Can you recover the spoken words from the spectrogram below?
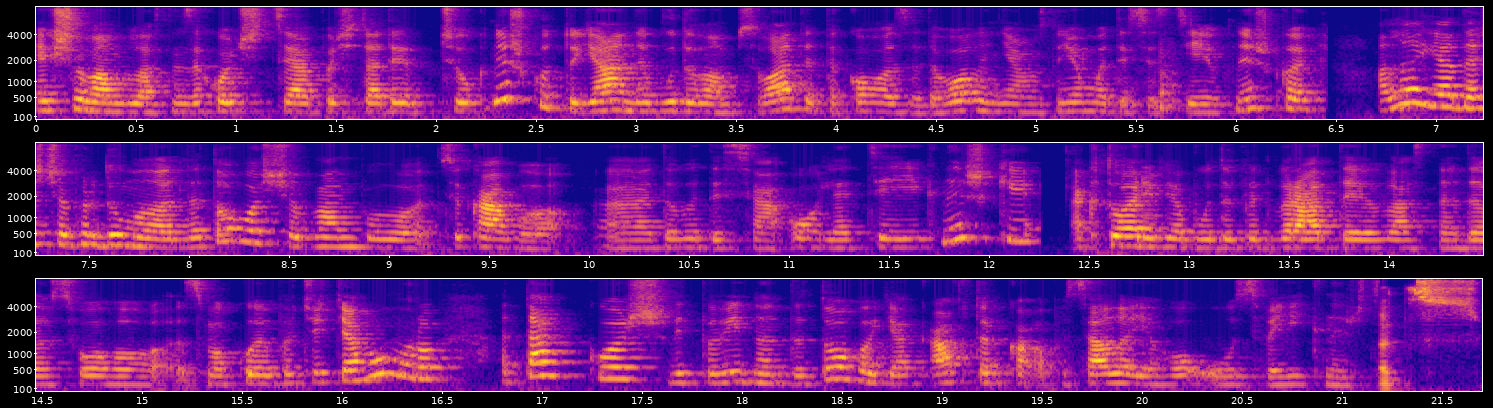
якщо вам власне захочеться почитати цю книжку, то я не буду вам псувати такого задоволення ознайомитися з цією книжкою. Але я дещо придумала для того, щоб вам було цікаво е, дивитися огляд цієї книжки. Акторів я буду підбирати власне до свого смаку і почуття гумору, а також відповідно до того, як авторка описала його у своїй книжці. Let's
